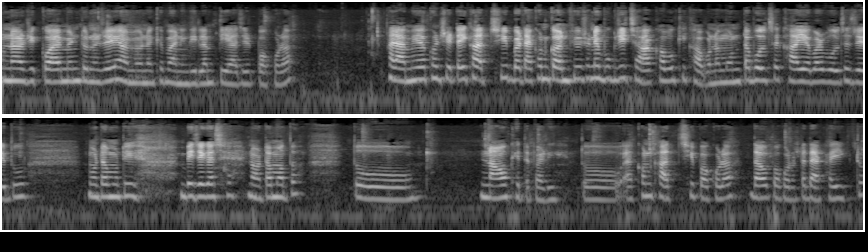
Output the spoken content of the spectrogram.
ওনার রিকোয়ারমেন্ট অনুযায়ী আমি ওনাকে বানিয়ে দিলাম পেঁয়াজের পকোড়া। আর আমি এখন সেটাই খাচ্ছি বাট এখন কনফিউশনে ভুগছি, চা খাব কি খাব না। মনটা বলছে, খাই, আবার বলছে যেহেতু মোটামুটি বেজে গেছে নটা মতো, তো নাও খেতে পারি। তো এখন খাচ্ছি পকোড়া। দাও পকোড়াটা দেখাই একটু।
